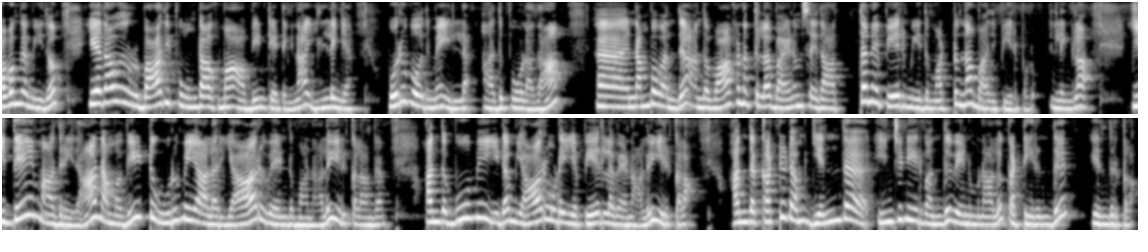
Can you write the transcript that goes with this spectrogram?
அவங்க மீதோ ஏதாவது ஒரு பாதிப்பு உண்டாகுமா அப்படின்னு கேட்டிங்கன்னா இல்லைங்க. ஒருபோதுமே இல்லை. அது போல தான் நம்ம வந்து அந்த வாகனத்தில் பயணம் செய்த அத்தனை பேர் மீது மட்டும்தான் பாதிப்பு ஏற்படும். இல்லைங்களா? இதே மாதிரி தான் நம்ம வீட்டு உரிமையாளர் யார் வேண்டுமானாலும் இருக்கலாங்க. அந்த பூமி இடம் யாருடைய பேரில் வேணாலும் இருக்கலாம். அந்த கட்டிடம் எந்த இன்ஜினியர் வந்து வேணும்னாலும் கட்டியிருந்து இருந்திருக்கலாம்.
